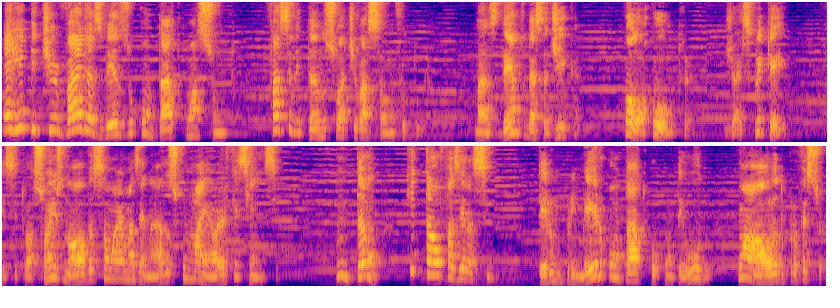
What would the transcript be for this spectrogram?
é repetir várias vezes o contato com o assunto, facilitando sua ativação no futuro. Mas dentro dessa dica, coloco outra. Já expliquei que situações novas são armazenadas com maior eficiência. Então, que tal fazer assim? Ter um primeiro contato com o conteúdo com a aula do professor.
